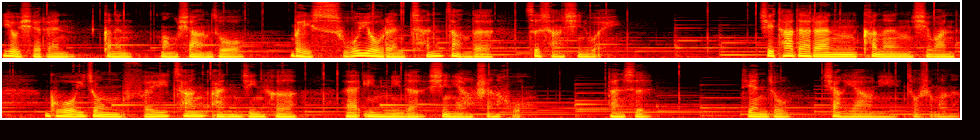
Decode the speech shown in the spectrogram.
有些人可能梦想做被所有人称赞的慈善行为，其他的人可能喜欢过一种非常安静和呃隐秘的信仰生活。但是，天主想要你做什么呢？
